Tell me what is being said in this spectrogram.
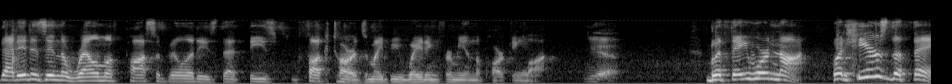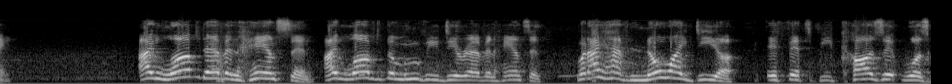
that it is in the realm of possibilities that these fucktards might be waiting for me in the parking lot. Yeah. But they were not. But here's the thing. I loved Evan Hansen. I loved the movie Dear Evan Hansen, but I have no idea if it's because it was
